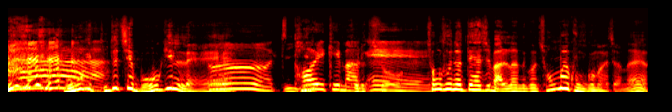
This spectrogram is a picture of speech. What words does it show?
아. 도대체 뭐길래 어, 어, 더 이렇게 막 그렇죠. 예. 청소년 때 하지 말라는 건 정말 궁금하잖아요.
